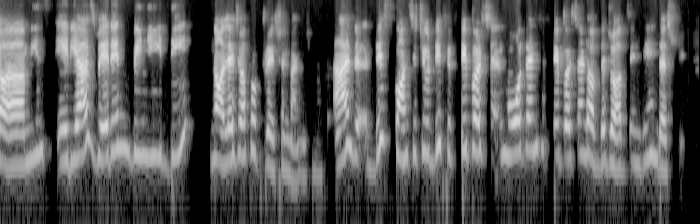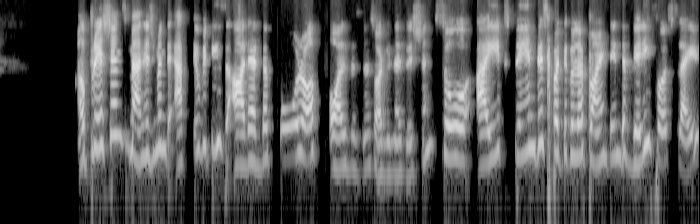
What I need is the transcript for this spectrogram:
uh, means areas wherein we need the knowledge of operation management. And this constitute the 50%, more than 50% of the jobs in the industry. Operations management activities are at the core of all business organizations. So I explained this particular point in the very first slide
